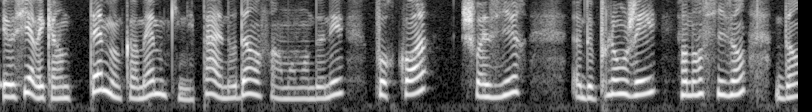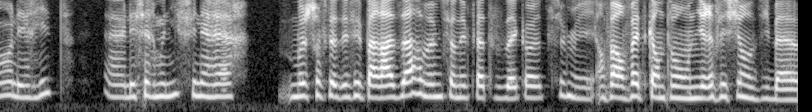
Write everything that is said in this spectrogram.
et aussi avec un thème quand même qui n'est pas anodin. Enfin, à un moment donné, pourquoi choisir de plonger pendant six ans dans les rites, euh, les cérémonies funéraires? Moi, je trouve que ça s'est fait par hasard, même si on n'est pas tous d'accord là-dessus. Mais enfin, en fait, quand on y réfléchit, on se dit, bah,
